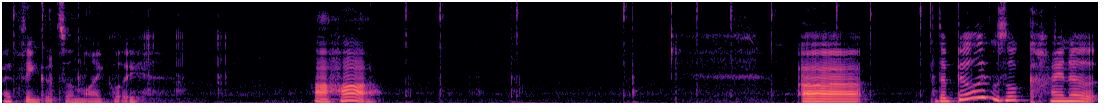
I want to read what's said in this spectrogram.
I think it's unlikely. Aha. Uh, the buildings look kind of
